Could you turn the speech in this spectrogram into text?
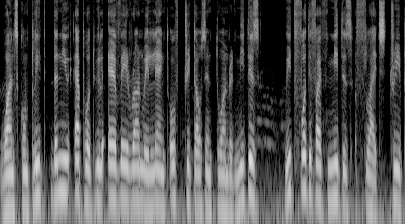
Once complete, the new airport will have a runway length of 3,200 meters with 45 meters flight strip.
